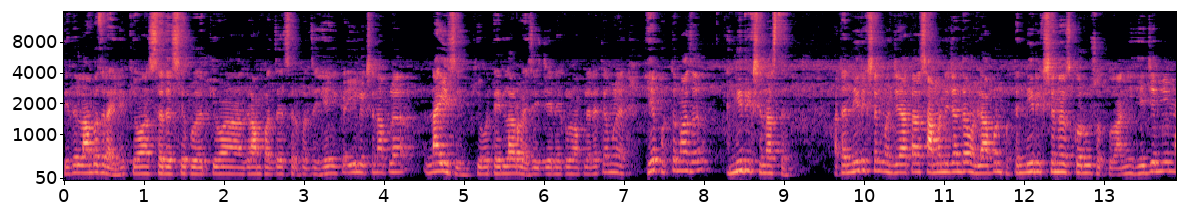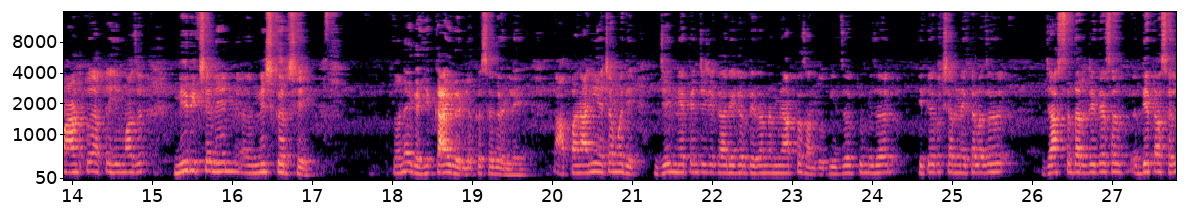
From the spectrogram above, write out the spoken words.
ते तर लांबच राहिले. किंवा सदस्यपद किंवा ग्रामपंचायत सरपंच हे काही इलेक्शन आपलं नाहीच आहे किंवा ते लढवायचे जेणेकरून आपल्याला त्यामुळे हे फक्त माझं निरीक्षण असतं. आता निरीक्षण म्हणजे आता सामान्य जनता म्हणलं आपण फक्त निरीक्षणच करू शकतो. आणि हे जे मी मांडतोय आता हे माझं निरीक्षण हे निष्कर्ष आहे. किंवा नाही का हे काय घडलं कसं घडलं आहे आपण आणि याच्यामध्ये जे नेत्यांचे जे कार्यकर्ते त्यांना मी आत्ता सांगतो की जर तुम्ही जर इतरपेक्षा नेत्याला जर जास्त दर्जा देत देत असेल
